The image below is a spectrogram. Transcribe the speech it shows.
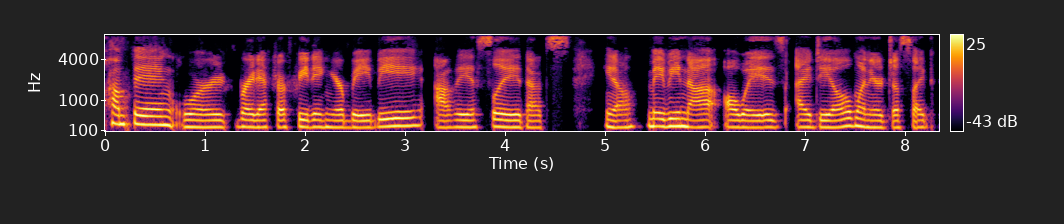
pumping or right after feeding your baby. Obviously, that's, you know, maybe not always ideal when you're just like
